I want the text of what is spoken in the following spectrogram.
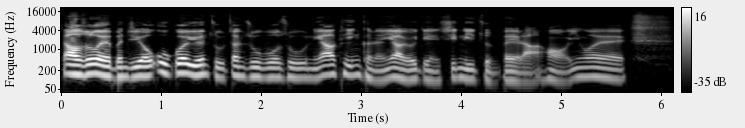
到时候本集由物归原主赞助播出，你要听可能要有一点心理准备啦，吼，因为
